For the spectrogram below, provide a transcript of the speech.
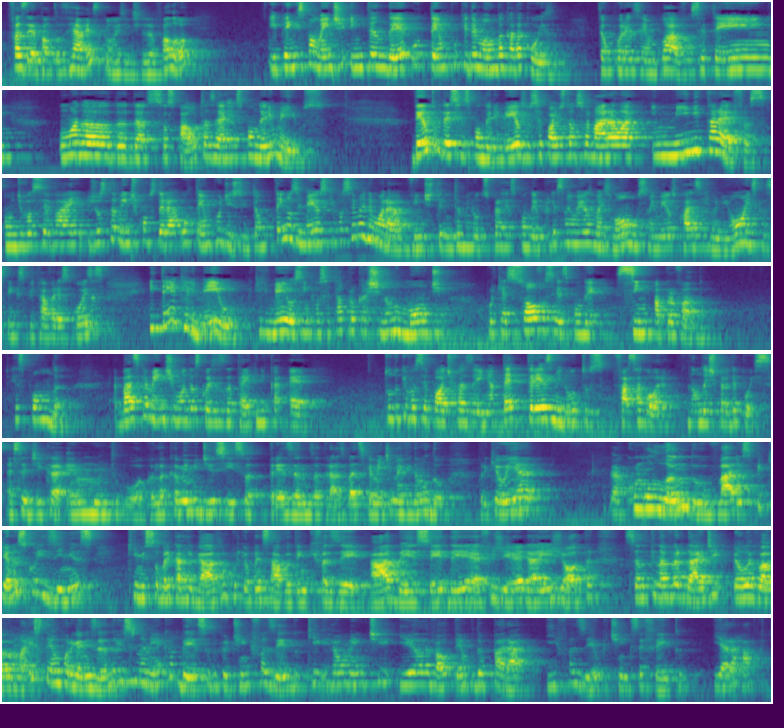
fazer pautas reais, como a gente já falou, e principalmente entender o tempo que demanda cada coisa. Então, por exemplo, ah, você tem uma da, da, das suas pautas é responder e-mails. Dentro desse responder e-mails, você pode transformar ela em mini tarefas, onde você vai justamente considerar o tempo disso. Então, tem os e-mails que você vai demorar 20, 30 minutos para responder, porque são e-mails mais longos, são e-mails quase reuniões, que você tem que explicar várias coisas. E tem aquele e-mail, aquele e-mail assim que você está procrastinando um monte, porque é só você responder sim, aprovado. Responda. Basicamente, uma das coisas da técnica é tudo que você pode fazer em até 3 minutos, faça agora, não deixe para depois. Essa dica é muito boa. Quando a Cami me disse isso há 3 anos atrás, basicamente a minha vida mudou, porque eu ia acumulando várias pequenas coisinhas que me sobrecarregavam, porque eu pensava, eu tenho que fazer A, B, C, D, F, G, H, I, J, sendo que na verdade eu levava mais tempo organizando isso na minha cabeça do que eu tinha que fazer, do que realmente ia levar o tempo de eu parar e fazer o que tinha que ser feito e era rápido.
